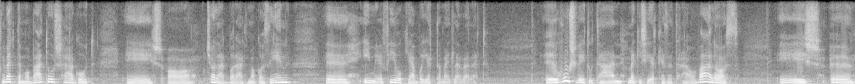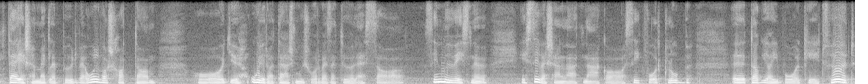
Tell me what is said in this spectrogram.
Vettem a bátorságot, és a Családbarát magazin e-mail fiókjába írtam egy levelet. Húsvét után meg is érkezett rá a válasz, és teljesen meglepődve olvashattam, hogy újra társműsorvezető lesz a színművésznő, és szívesen látnák a Sigford Klub tagjaiból két főt,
